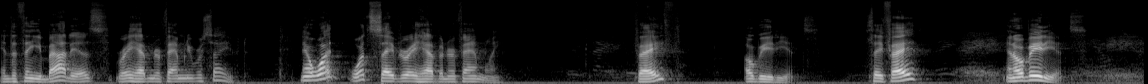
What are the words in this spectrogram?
And the thing about it is, Rahab and her family were saved. Now, what, what saved Rahab and her family? Faith, obedience. Say faith, faith. and obedience. obedience.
